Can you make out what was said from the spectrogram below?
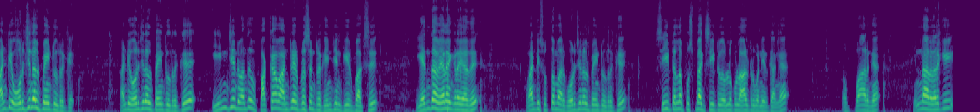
வண்டி ஒரிஜினல் பெயிண்டில் இருக்குது வண்டி ஒரிஜினல் பெயிண்டில் இருக்குது இன்ஜின் வந்து பக்காவாக ஹண்ட்ரட் பர்சன்ட் இருக்குது இன்ஜின் கீர் பாக்ஸு எந்த வேலையும் கிடையாது. வண்டி சுத்தமாக இருக்குது ஒரிஜினல் பெயிண்டில் இருக்குது சீட்டெல்லாம் புஷ்பேக் சீட்டு உள்ளுக்குள்ளே ஆல்ட்ரு பண்ணியிருக்காங்க. பாருங்கள் இன்னார் வரைக்கும்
